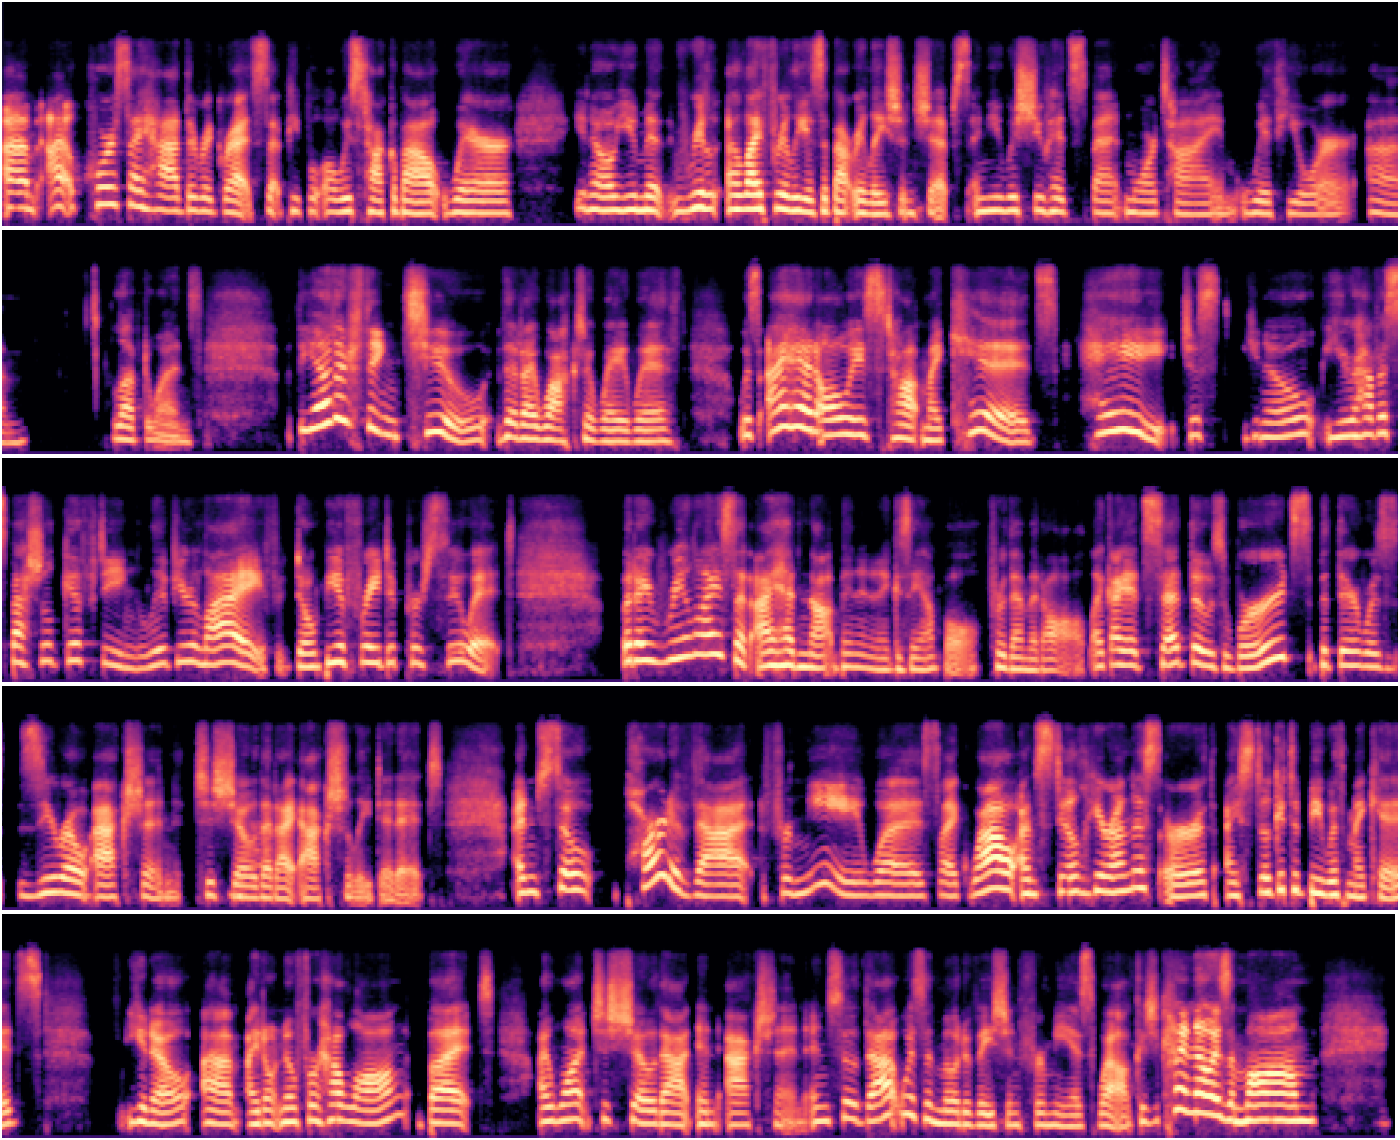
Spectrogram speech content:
um, I, of course i had the regrets that people always talk about where you know you met life really is about relationships and you wish you had spent more time with your um, loved ones. But the other thing too that i walked away with was i had always taught my kids hey just you know you have a special gifting live your life don't be afraid to pursue it but I realized that I had not been an example for them at all. Like I had said those words, but there was zero action to show yeah. that I actually did it. And so part of that for me was like, wow, I'm still here on this earth. I still get to be with my kids you know um, i don't know for how long but i want to show that in action. And so that was a motivation for me as well because you kind of know as a mom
